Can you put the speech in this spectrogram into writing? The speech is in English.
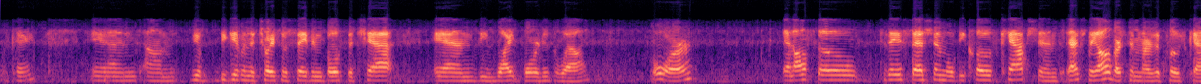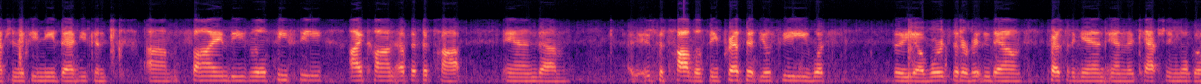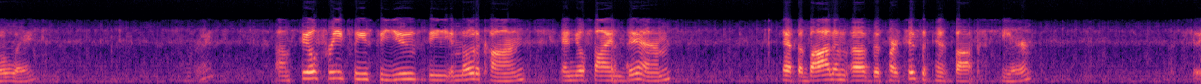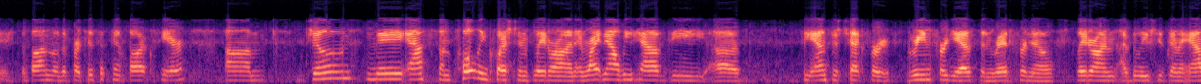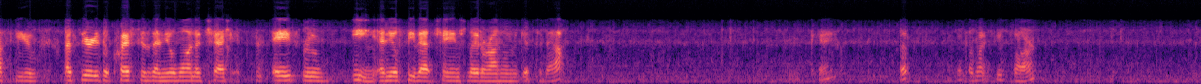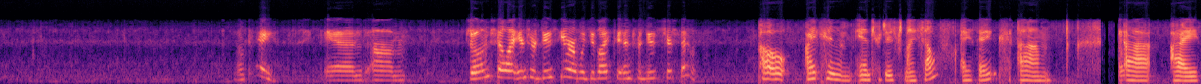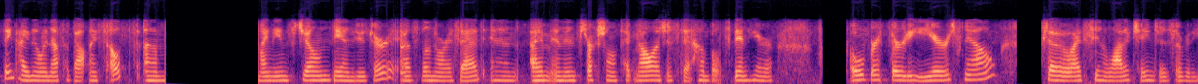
Okay and um, you'll be given the choice of saving both the chat and the whiteboard as well. Or, and also today's session will be closed captioned. Actually, all of our seminars are closed captioned. If you need that, you can um, find the little CC icon up at the top, and um, it's a toggle. So you press it, you'll see what's the uh, words that are written down. Press it again, and the captioning will go away. Um, feel free, please, to use the emoticons, and you'll find them at the bottom of the participant box here. See, the bottom of the participant box here. Um, Joan may ask some polling questions later on, and right now we have the uh, the answers checked for green for yes and red for no. Later on, I believe she's going to ask you a series of questions and you'll want to check A through E and you'll see that change later on when we get to that. Okay. Oops, I think I went too far. Okay. And um, Joan, shall I introduce you or would you like to introduce yourself? Oh, I can introduce myself, I think. Um, uh, I think I know enough about myself. Um, my name's Joan Van as Lenora said, and I'm an instructional technologist at Humboldt. Been here for over 30 years now, so I've seen a lot of changes over the.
